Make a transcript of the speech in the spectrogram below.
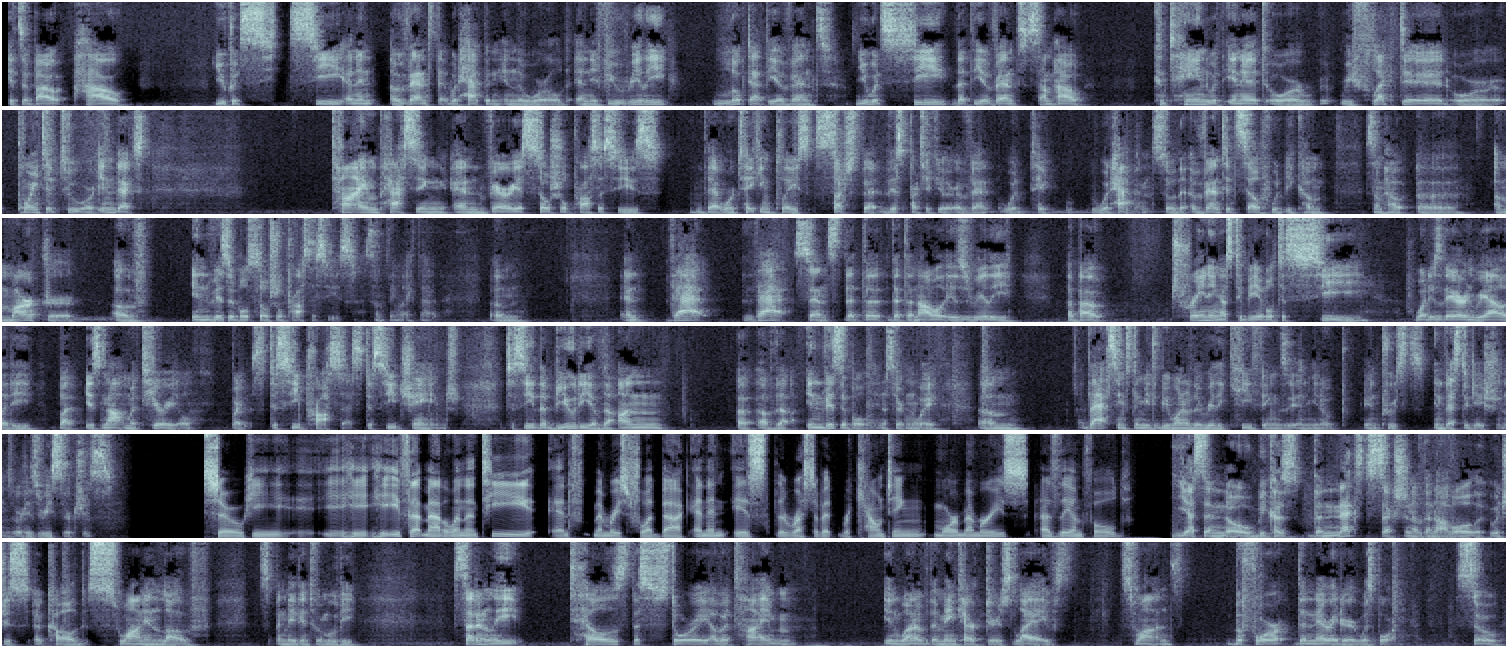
It's about how you could see an event that would happen in the world. And if you really looked at the event, you would see that the event somehow contained within it or reflected or pointed to or indexed time passing and various social processes that were taking place such that this particular event would take would happen. So the event itself would become somehow a, a marker of invisible social processes, something like that. Um, and that that sense that the that the novel is really about training us to be able to see what is there in reality, but is not material, but to see process, to see change, to see the beauty of the un uh, of the invisible in a certain way. Um, that seems to me to be one of the really key things in you know in Proust's investigations or his researches. So he he he eats that Madeleine and tea, and f- memories flood back. And then is the rest of it recounting more memories as they unfold? Yes and no, because the next section of the novel, which is uh, called "Swann in Love, it's been made into a movie, suddenly tells the story of a time in one of the main characters' lives, Swann's, before the narrator was born. So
